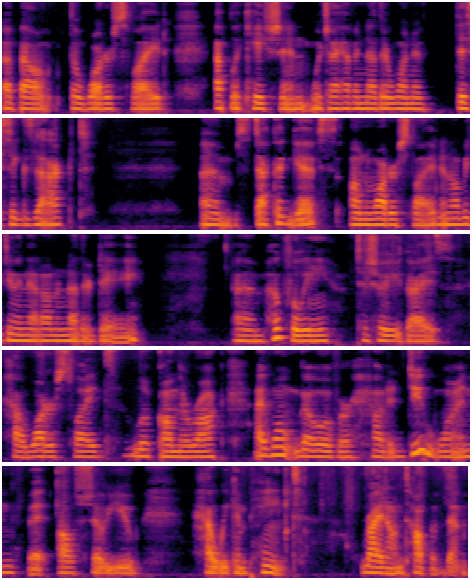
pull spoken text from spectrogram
about the water slide application, which I have another one of this exact um, stack of gifts on water slide, and I'll be doing that on another day. Um, hopefully to show you guys how water slides look on the rock. I won't go over how to do one, but I'll show you how we can paint right on top of them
